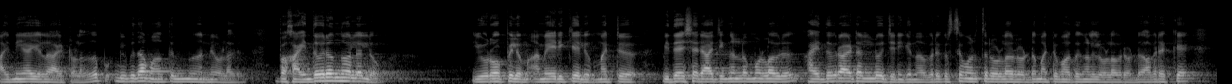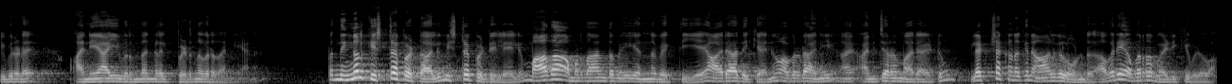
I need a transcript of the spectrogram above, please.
അനുയായികളായിട്ടുള്ളത് വിവിധ മതത്തിൽ നിന്ന് തന്നെയുള്ളവർ. ഇപ്പോൾ ഹൈന്ദവരൊന്നും അല്ലല്ലോ. യൂറോപ്പിലും അമേരിക്കയിലും മറ്റ് വിദേശ രാജ്യങ്ങളിലുമുള്ളവർ ഹൈന്ദവരായിട്ടല്ലോ ജനിക്കുന്നത്. അവർ ക്രിസ്ത്യ മതത്തിലുള്ളവരുണ്ട് മറ്റു മതങ്ങളിലുള്ളവരുണ്ട്. അവരൊക്കെ ഇവരുടെ അനുയായി വൃന്ദങ്ങളിൽ പെടുന്നവർ തന്നെയാണ്. അപ്പം നിങ്ങൾക്ക് ഇഷ്ടപ്പെട്ടാലും ഇഷ്ടപ്പെട്ടില്ലെങ്കിലും മാതാ അമൃതാനന്ദമയി എന്ന വ്യക്തിയെ ആരാധിക്കാനും അവരുടെ അനു അനുചരന്മാരായിട്ടും ലക്ഷക്കണക്കിന് ആളുകളുണ്ട് അവരെ അവരുടെ വഴിക്ക് വിടുക.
